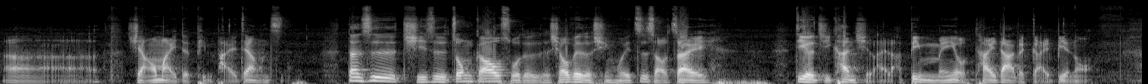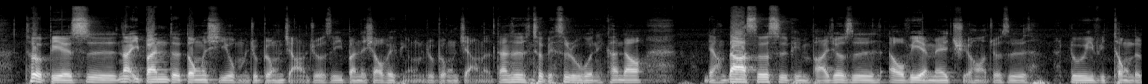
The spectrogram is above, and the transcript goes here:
呃想要买的品牌这样子。但是其实中高所得的消费者行为，至少在第二季看起来啦，并没有太大的改变哦。特别是那一般的东西，我们就不用讲了，就是一般的消费品，我们就不用讲了。但是特别是如果你看到两大奢侈品牌，就是 LVMH 哈，就是 Louis Vuitton 的。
